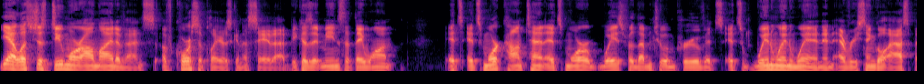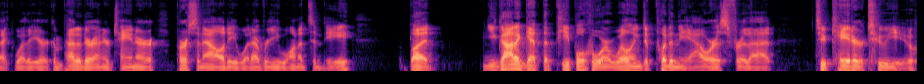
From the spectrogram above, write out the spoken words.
yeah, let's just do more online events. Of course, a player is going to say that because it means that they want it's it's more content it's more ways for them to improve it's it's win win win in every single aspect whether you're a competitor entertainer personality whatever you want it to be but you got to get the people who are willing to put in the hours for that to cater to you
